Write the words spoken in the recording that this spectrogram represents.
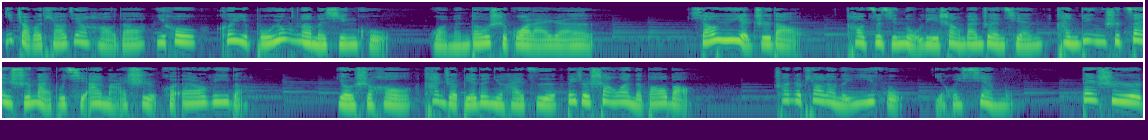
你找个条件好的，以后可以不用那么辛苦。我们都是过来人。小雨也知道，靠自己努力上班赚钱，肯定是暂时买不起爱马仕和 LV 的。有时候看着别的女孩子背着上万的包包，穿着漂亮的衣服，也会羡慕，但是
